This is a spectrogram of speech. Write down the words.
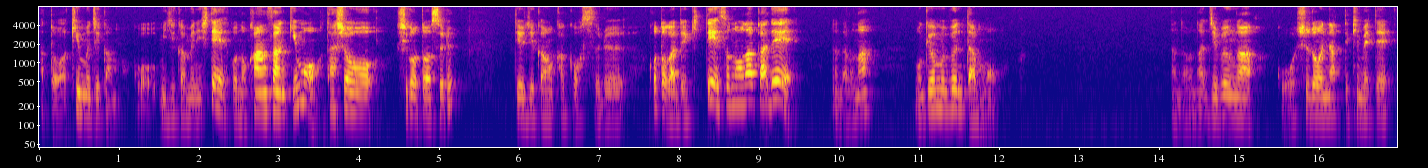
ああとは勤務時間もこう短めにしてこの閑散期も多少仕事をするっていう時間を確保することができてその中でなんだろうなもう業務分担もなんだろうな自分がこう主導になって決めて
